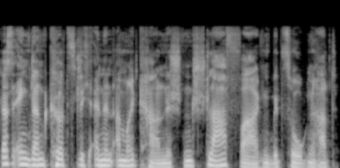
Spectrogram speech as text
dass England kürzlich einen amerikanischen Schlafwagen bezogen hat.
